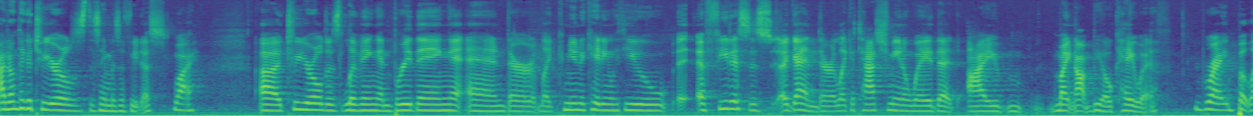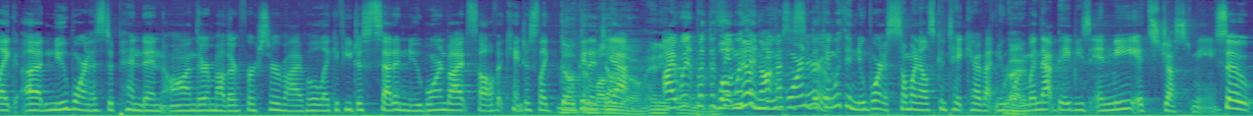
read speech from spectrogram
I don't think a two year old is the same as a fetus. Why? A two year old is living and breathing and they're like communicating with you. A fetus is, again, they're like attached to me in a way that I m- might not be okay with. Right, but like a newborn is dependent on their mother for survival. Like if you just set a newborn by itself, it can't just like go Not get a mother, job. though. Any- I would, but the Well, thing with no, a newborn, the thing with a newborn is someone else can take care of that newborn. Right. When that baby's in me, it's just me. So,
